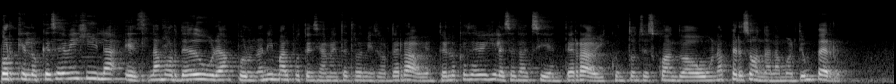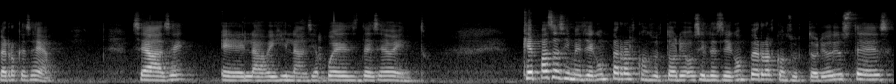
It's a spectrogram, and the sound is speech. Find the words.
Porque lo que se vigila es la mordedura por un animal potencialmente transmisor de rabia. Entonces lo que se vigila es el accidente rábico. Entonces cuando a una persona la muerde un perro, perro que sea, se hace eh, la vigilancia pues de ese evento. ¿Qué pasa si me llega un perro al consultorio o si les llega un perro al consultorio de ustedes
